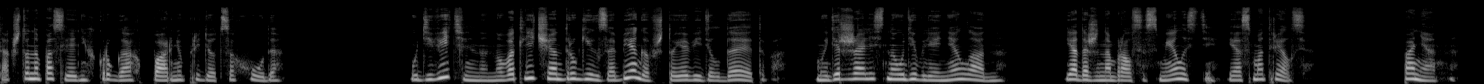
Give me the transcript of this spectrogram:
так что на последних кругах парню придется худо. Удивительно, но в отличие от других забегов, что я видел до этого, мы держались на удивление ладно. Я даже набрался смелости и осмотрелся. Понятно.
